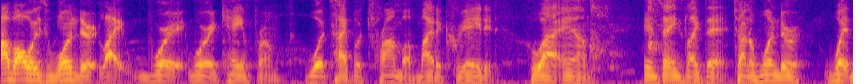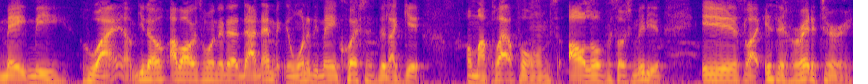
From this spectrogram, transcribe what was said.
I've always wondered, like, where where it came from, what type of trauma might have created who I am, and things like that. Trying to wonder what made me who I am. You know, I've always wondered that dynamic, and one of the main questions that I get on my platforms all over social media is like, is it hereditary?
